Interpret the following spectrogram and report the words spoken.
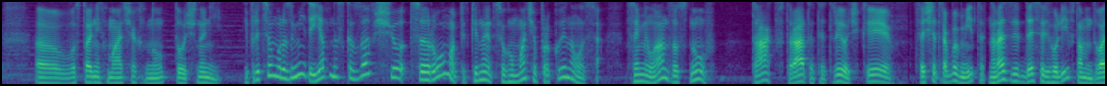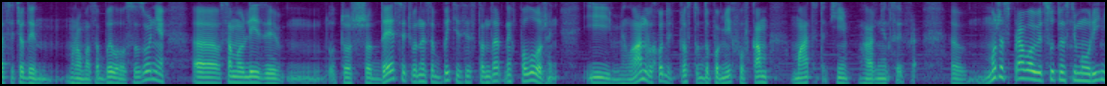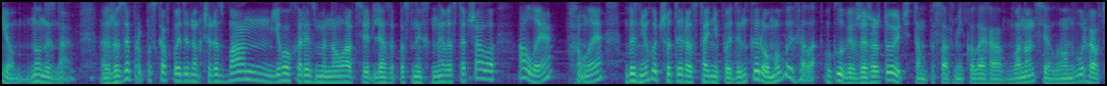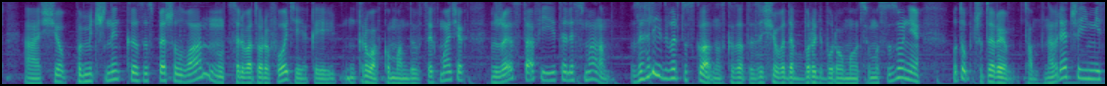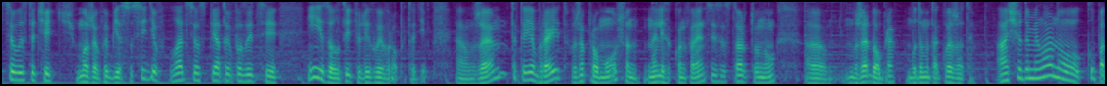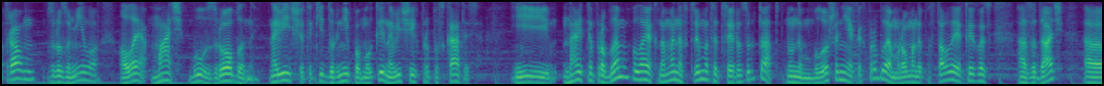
в останніх матчах, ну точно ні. І при цьому розумієте, я б не сказав, що це Рома під кінець цього матчу прокинулася. Це Мілан заснув. Так, втратити три очки. Це ще треба вміти. Наразі 10 голів, там 21 Рома забила у сезоні в лізі. М, Тож 10 вони забиті зі стандартних положень. І Мілан виходить, просто допоміг вовкам мати такі гарні цифри. Е, може, справа у відсутності Мауріньо? Ну не знаю. Е, Жозе пропускав поєдинок через бан, його харизми на лавці для запасних не вистачало, але, але без нього чотири останні поєдинки Рома виграла. У клубі вже жартують, там писав мій колега в анонсі Леон Вургавт, що помічник The Special One Сальваторе Фоті, який керував командою в цих матчах, вже став її талісманом. Взагалі відверто складно сказати, за що веде боротьбу Рома у цьому сезоні. У топ-4 там навряд чи їй місця вистачить, може виб'є сусідів Лаціо з п'ятої позиції і залетить у Лігу Європи тоді. Е, Вже такий апгрейд, вже промоушен, не Ліга конференції зі старту, ну е, вже добре, будемо так вважати. А щодо Мілану, купа травм, зрозуміло, але матч був зроблений. Навіщо такі дурні помилки, навіщо їх припускатися? І навіть не проблема була, як на мене, втримати цей результат. Ну не було ще ніяких проблем. Рома не поставили якихось задач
